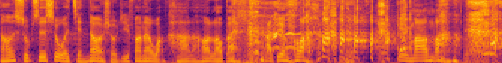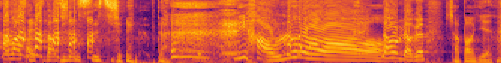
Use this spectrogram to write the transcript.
然后殊不知是我捡到的手机放在网咖，然后老板 打电话 给妈妈，妈妈才知道这件事情。对，你好弱哦。然后我表哥傻爆眼。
